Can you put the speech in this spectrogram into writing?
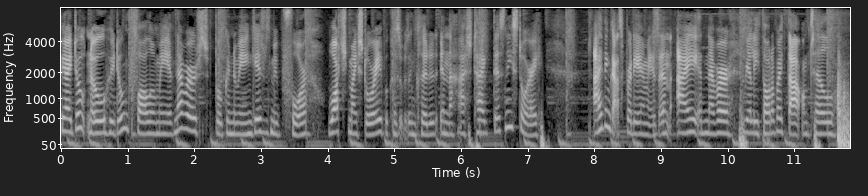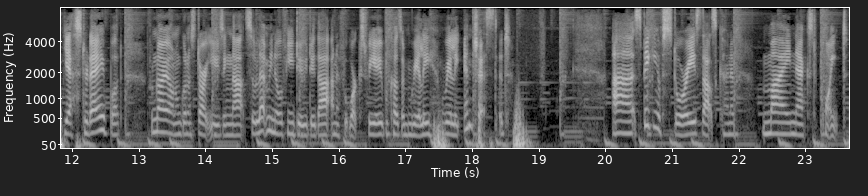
who I don't know, who don't follow me, have never spoken to me, engaged with me before, watched my story because it was included in the hashtag Disney story. I think that's pretty amazing. I had never really thought about that until yesterday, but from now on, I'm going to start using that. So let me know if you do do that and if it works for you because I'm really, really interested. Uh, speaking of stories, that's kind of my next point.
